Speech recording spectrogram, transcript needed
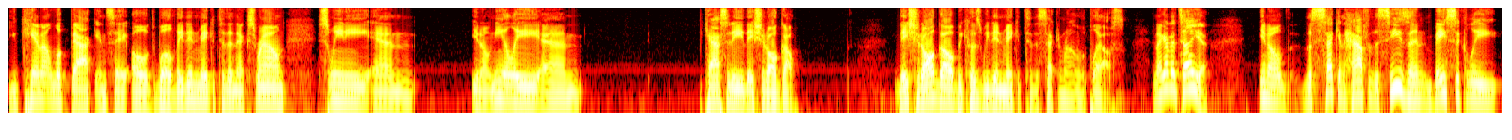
You cannot look back and say, "Oh, well, they didn't make it to the next round." Sweeney and you know Neely and Cassidy, they should all go. They should all go because we didn't make it to the second round of the playoffs. And I got to tell you, you know, the second half of the season, basically,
